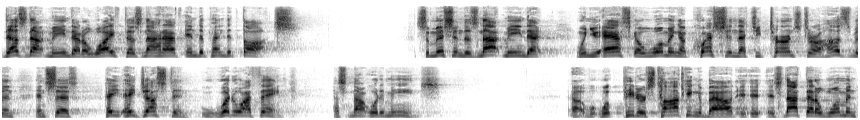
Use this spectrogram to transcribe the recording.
does not mean that a wife does not have independent thoughts. Submission does not mean that when you ask a woman a question that she turns to her husband and says, Hey, hey, Justin, what do I think? That's not what it means. Uh, what Peter's talking about, it's not that a woman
